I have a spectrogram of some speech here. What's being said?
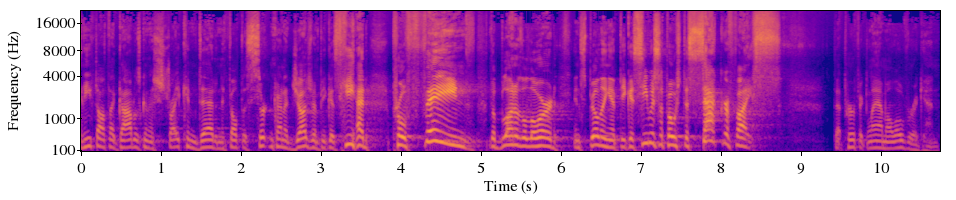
And he thought that God was going to strike him dead, and he felt a certain kind of judgment because he had profaned the blood of the Lord in spilling it because he was supposed to sacrifice that perfect lamb all over again.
